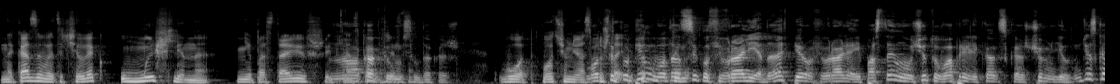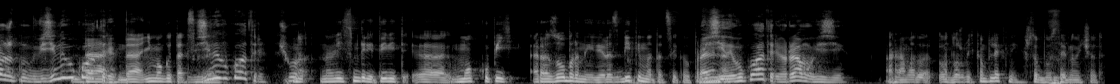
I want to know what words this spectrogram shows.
наказывается человек умышленно не поставивший Ну а как ты умысел докажешь? Вот, вот в чем нюанс. Вот ты Потому что купил ты- мотоцикл в феврале, да, в 1 февраля, и поставил на учету в апреле, как скажешь, что мне делать? Ну тебе скажут, ну, вези на эвакуаторе. Да, да, они могут так Вези сказать. на эвакуаторе, чувак. Но, но ведь смотри, ты ведь э, мог купить разобранный или разбитый мотоцикл, правильно? Вези на эвакуаторе, раму вези. А рама, он должен быть комплектный, чтобы поставить на учет.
